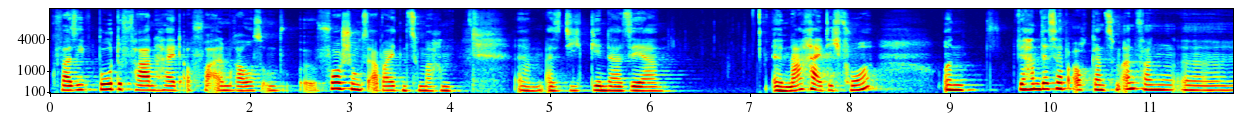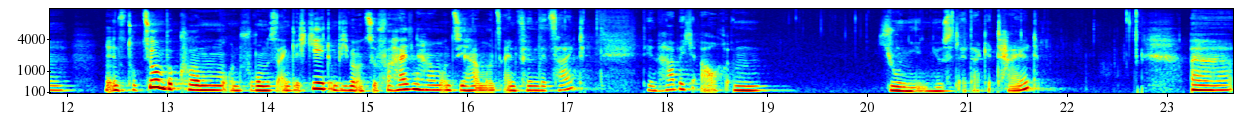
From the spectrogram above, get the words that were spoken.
quasi Boote fahren halt auch vor allem raus, um äh, Forschungsarbeiten zu machen. Ähm, also die gehen da sehr äh, nachhaltig vor. Und wir haben deshalb auch ganz am Anfang eine Instruktion bekommen und worum es eigentlich geht und wie wir uns zu verhalten haben. Und sie haben uns einen Film gezeigt. Den habe ich auch im Juni-Newsletter geteilt. Äh,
